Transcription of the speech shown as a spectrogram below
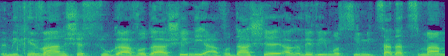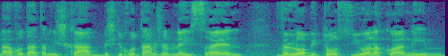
ומכיוון שסוג העבודה השני, העבודה שהלווים עושים מצד עצמם בעבודת המשכן, בשליחותם של בני ישראל, ולא בתור סיוע לכהנים,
